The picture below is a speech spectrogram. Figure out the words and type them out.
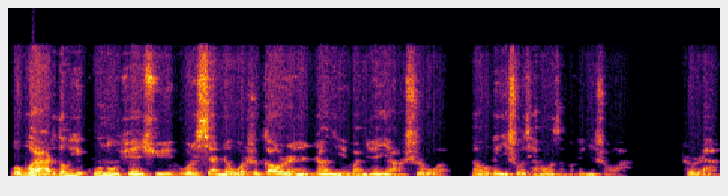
我不把这东西故弄玄虚，我说显着我是高人，让你完全仰视我，那我跟你收钱，我怎么跟你收啊？是不是？啊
